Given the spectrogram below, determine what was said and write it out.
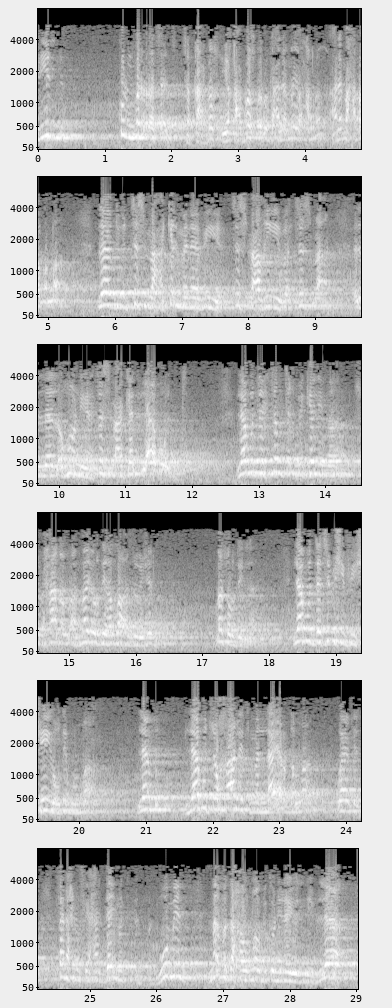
يذنب كل مرة تقع بصر يقع بصرك على ما يحرم على ما حرم الله. لابد تسمع كلمة نبية تسمع غيبة تسمع الأغنية تسمع كلمة لابد. لابد أنك تنطق بكلمة سبحان الله ما يرضيها الله عز وجل. ما ترضي الله. لابد تمشي في شيء يغضب الله. لابد لابد تخالط من لا يرضى الله. وهكذا. فنحن في حال دائما المؤمن ما مدحه الله بكون لا يذنب. لا.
